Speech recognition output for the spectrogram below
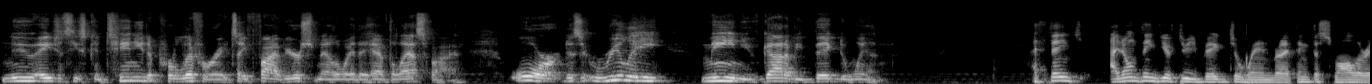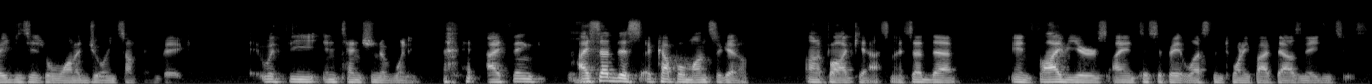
new agencies continue to proliferate, say five years from now, the way they have the last five? Or does it really mean you've got to be big to win? I think I don't think you have to be big to win, but I think the smaller agencies will want to join something big with the intention of winning. I think I said this a couple months ago on a podcast, and I said that in five years, I anticipate less than 25,000 agencies.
